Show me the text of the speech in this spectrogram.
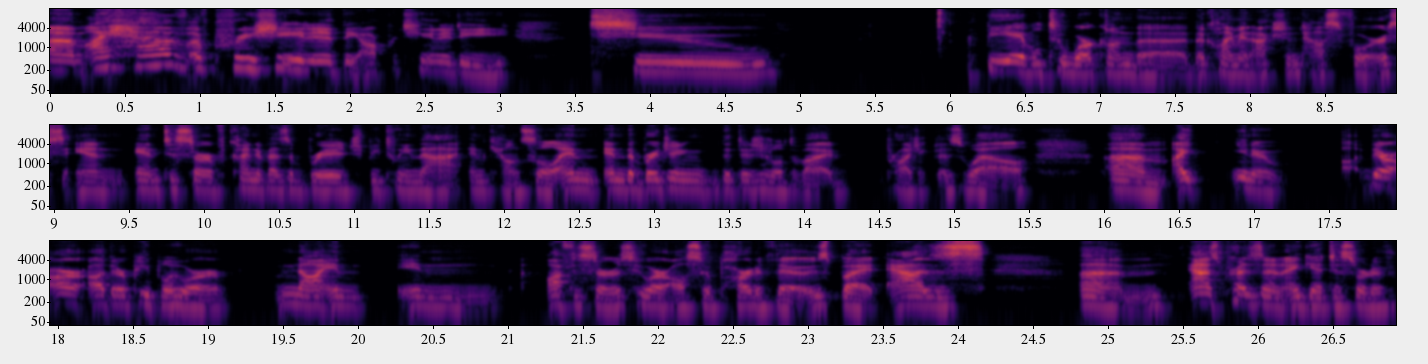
Um, I have appreciated the opportunity to be able to work on the the climate action task force and and to serve kind of as a bridge between that and council and and the bridging the digital divide project as well. Um i you know there are other people who are not in in officers who are also part of those but as um as president i get to sort of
